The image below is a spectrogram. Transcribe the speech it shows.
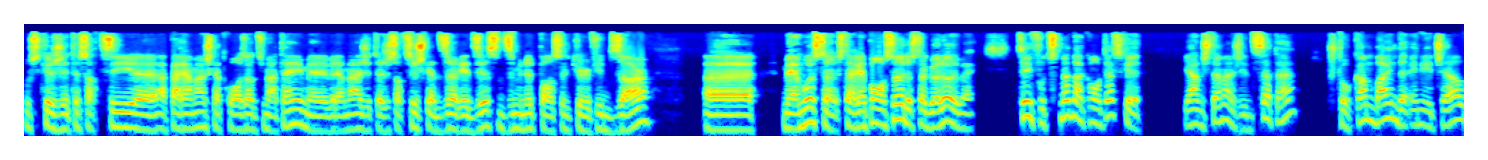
où ce que j'étais sorti euh, apparemment jusqu'à 3 heures du matin, mais vraiment, j'étais sorti jusqu'à 10h10, 10 minutes passé le curfew de 10 heures. Euh, mais moi, cette, réponse-là de ce gars-là, ben, tu sais, il faut que tu te mettre dans le contexte que, Yann, justement, j'ai 17 ans, je suis au combine de NHL,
